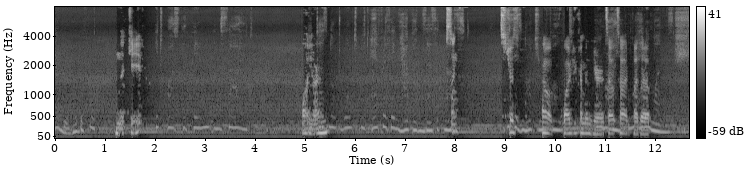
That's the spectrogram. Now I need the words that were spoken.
You've been here before. In the cave? It was the thing inside. While It you are does not want me. Everything happens as it must. it's just. not Oh, why'd you come in here? It's outside by or the.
